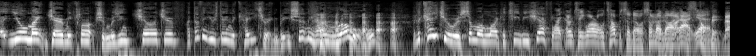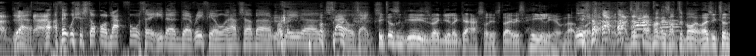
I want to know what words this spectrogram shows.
uh, your mate Jeremy Clarkson was in charge of, I don't think he was doing the catering, but he certainly had a role. the caterer was someone like a TV chef, like Anthony Worrell Thompson or someone like like that, yeah. it, man, Yeah, yeah. I, I think we should stop on lap 14 and uh, refuel and have some uh, probably uh, snail's eggs. He doesn't use regular gas on his stove, it's helium, that's why having it. I'm just going to put this on to boil. As he turns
